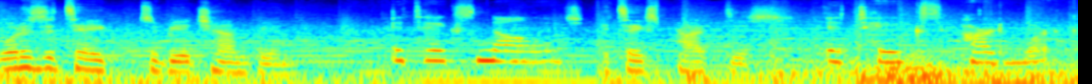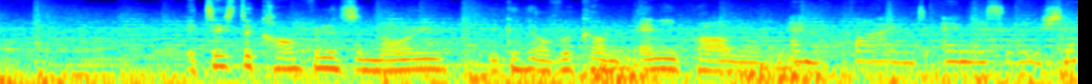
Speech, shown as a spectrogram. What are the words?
What does it take to be a champion? It takes knowledge. It takes practice. It takes hard work. It takes the confidence in knowing you can overcome any problem. And find any solution.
